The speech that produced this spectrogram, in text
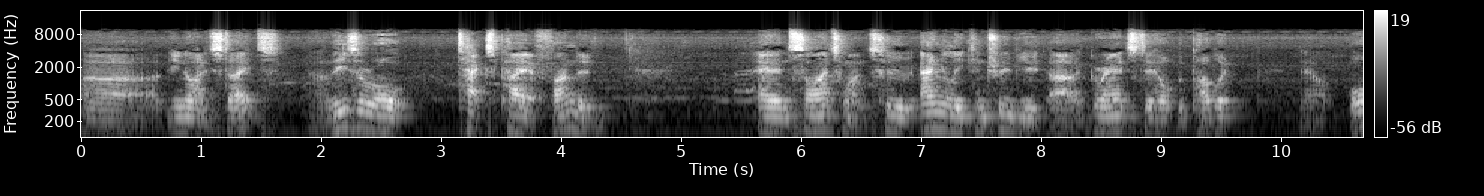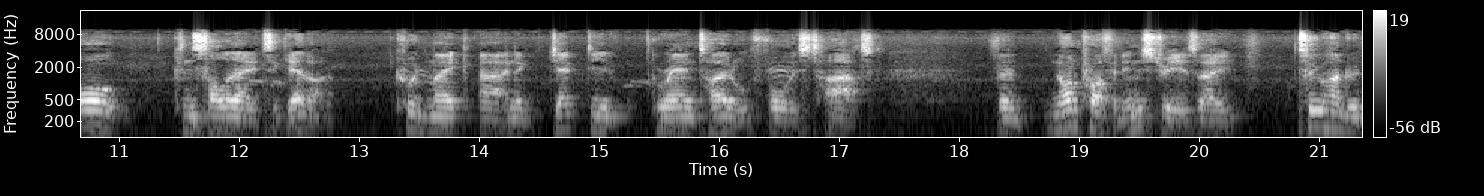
uh, the United States. Uh, these are all taxpayer funded and science ones who annually contribute uh, grants to help the public. Now, all consolidated together could make uh, an objective grand total for this task. The non-profit industry is a $200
